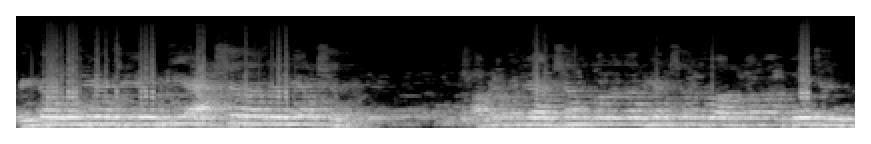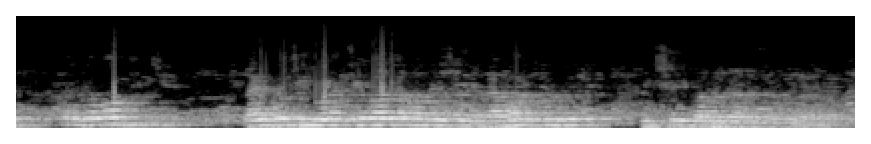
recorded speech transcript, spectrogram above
কি বলি গেছি এমনি অ্যাকশন আর রিয়াকশন আপনি যদি অ্যাকশন করেন না রিয়াকশন তো আপনি আমার বলছেন তো জবাব দিচ্ছি। তাই বলছি, ওরা যেভাবে আমাদের সাথে ব্যবহার করবে, ঠিক সেইভাবে ব্যবহার করতে করবে।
